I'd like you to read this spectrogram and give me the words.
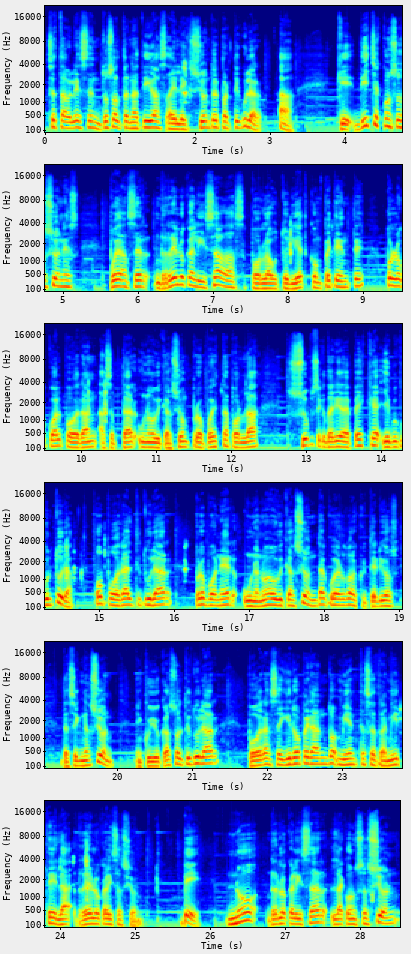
se establecen dos alternativas a elección del particular. A. Que dichas concesiones puedan ser relocalizadas por la autoridad competente, por lo cual podrán aceptar una ubicación propuesta por la Subsecretaría de Pesca y Acuicultura, o podrá el titular proponer una nueva ubicación de acuerdo a los criterios de asignación, en cuyo caso el titular podrá seguir operando mientras se tramite la relocalización. B. No relocalizar la concesión,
